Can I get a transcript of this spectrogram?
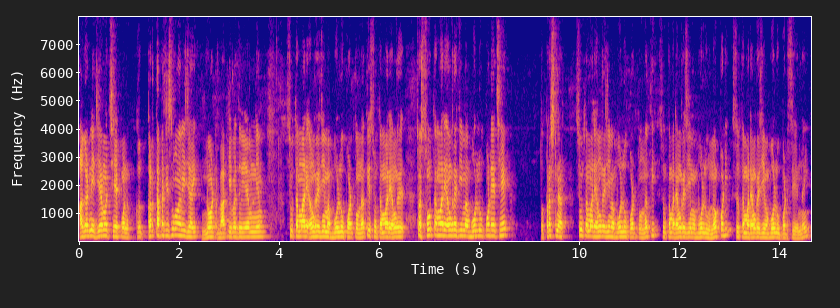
આગળની જેમ જ છે, પણ કરતા પછી શું આવી જાય? નોટ, બાકી બધું એમને એમ શું તમારે અંગ્રેજીમાં બોલવું પડતું નથી? શું તમારે અંગ્રેજ શું તમારે અંગ્રેજીમાં બોલવું પડે છે? તો પ્રશ્નાર્થ શું તમારે અંગ્રેજીમાં બોલવું પડતું નથી? શું તમારે અંગ્રેજીમાં બોલવું ન પડ્યું? શું તમારે અંગ્રેજીમાં બોલવું પડશે નહીં?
